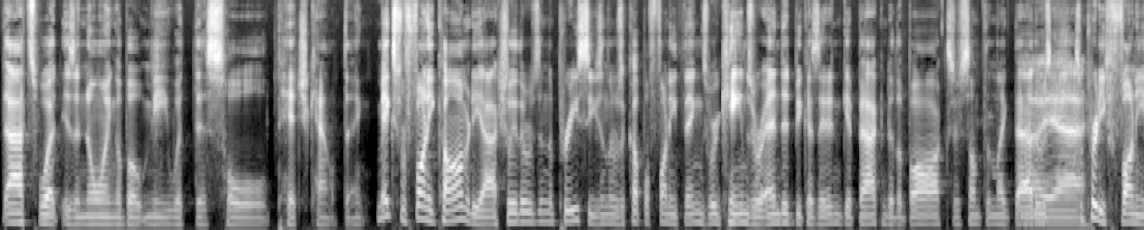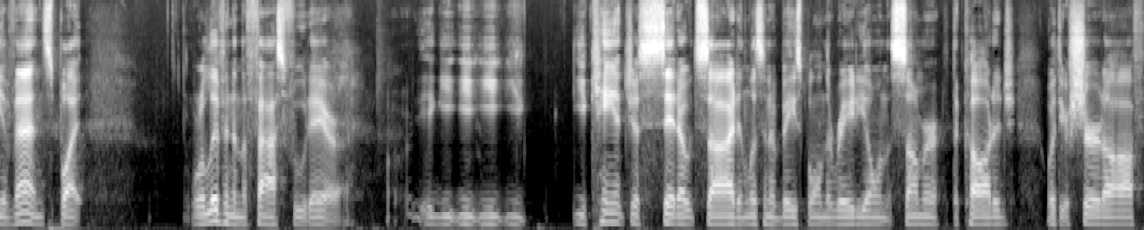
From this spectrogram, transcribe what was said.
That's what is annoying about me with this whole pitch count thing. Makes for funny comedy, actually. There was in the preseason, there was a couple funny things where games were ended because they didn't get back into the box or something like that. Oh, There was yeah. some pretty funny events, but we're living in the fast food era. You, you, you, you, you can't just sit outside and listen to baseball on the radio in the summer at the cottage with your shirt off,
